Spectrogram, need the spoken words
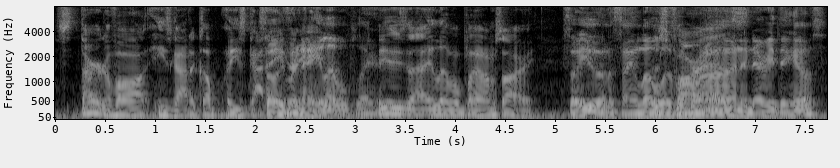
Third of all, he's got a couple. He's got So a he's an. A level player. He's an A level player. I'm sorry. So he's on the same level As as, LeBron as- and everything else.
